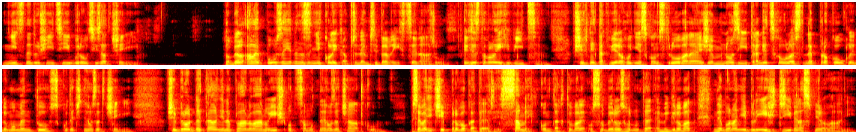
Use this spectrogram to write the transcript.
nic netušící budoucí zatčení. To byl ale pouze jeden z několika předem připravených scénářů. Existovalo jich více. Všechny tak věrohodně skonstruované, že mnozí tragickou les neprokoukli do momentu skutečného zatčení. Vše bylo detailně naplánováno již od samotného začátku. Převaděči provokatéři sami kontaktovali osoby rozhodnuté emigrovat nebo na ně byli již dříve nasměrováni.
